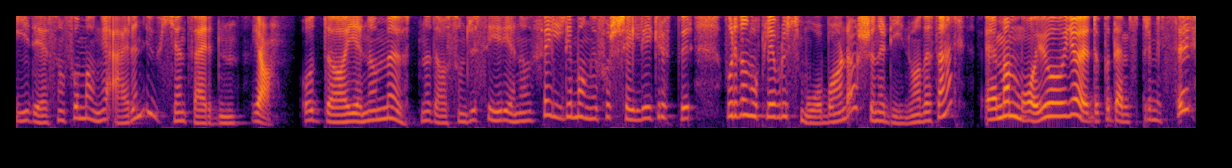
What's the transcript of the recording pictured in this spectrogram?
i det som for mange er en ukjent verden? Ja. Og da gjennom møtene, da, som du sier, gjennom veldig mange forskjellige grupper. Hvordan opplever du små barn da? Skjønner de noe av dette her? Eh, Man må jo gjøre det på dems premisser.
